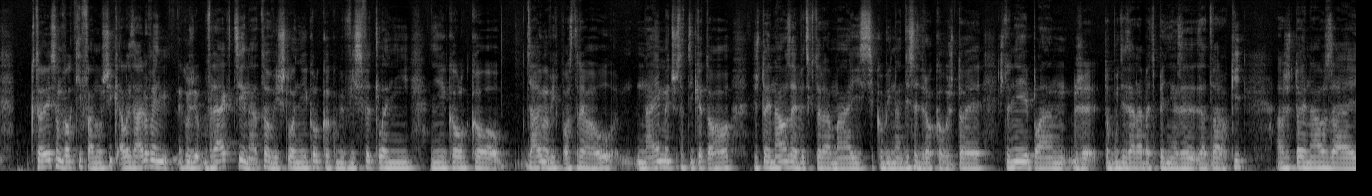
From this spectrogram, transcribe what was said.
ktorej som veľký fanúšik, ale zároveň akože v reakcii na to vyšlo niekoľko akoby vysvetlení, niekoľko zaujímavých postrehov, najmä čo sa týka toho, že to je naozaj vec, ktorá má ísť akoby na 10 rokov, že to, je, že to nie je plán, že to bude zarábať peniaze za 2 roky, ale že to je naozaj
